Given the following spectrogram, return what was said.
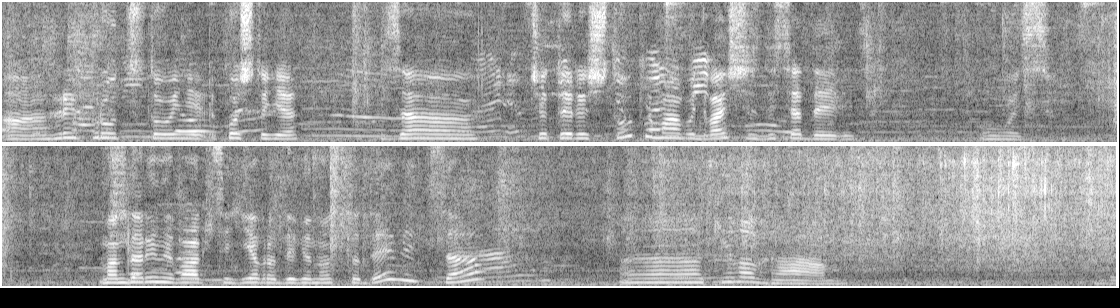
А, грейпфрут коштує за 4 штуки, мабуть, 2,69. Ось. Мандарини в акції євро 99 за а, кілограм. Да.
